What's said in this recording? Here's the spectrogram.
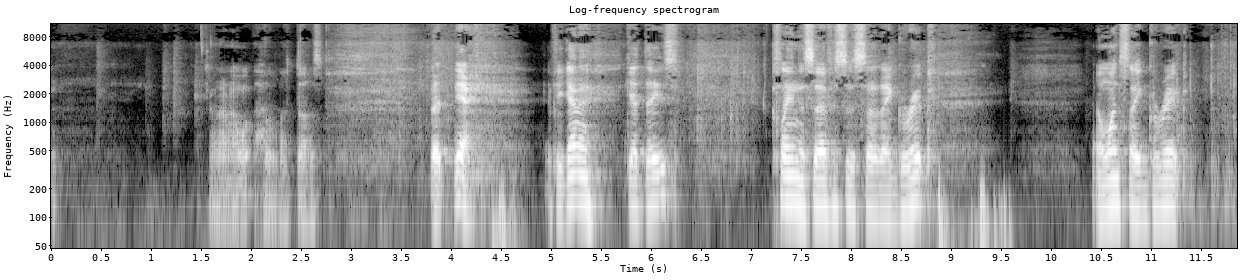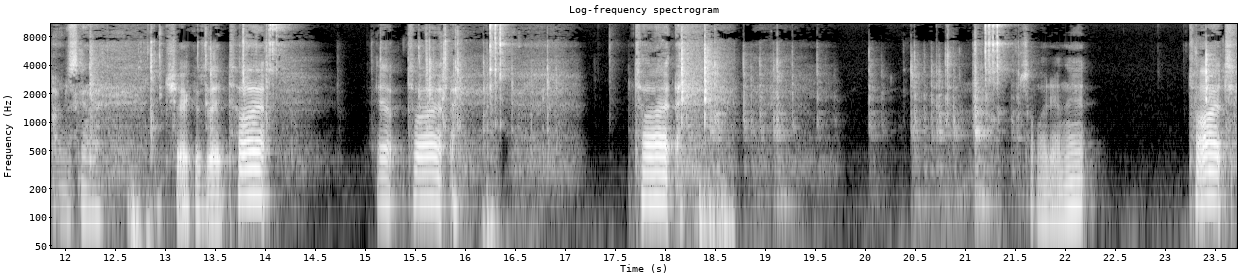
I don't know what the hell that does. But yeah, if you're gonna get these, clean the surfaces so they grip. And once they grip, I'm just gonna check if they're tight. Yep, tight. Tight. Somewhere down there. Tight.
